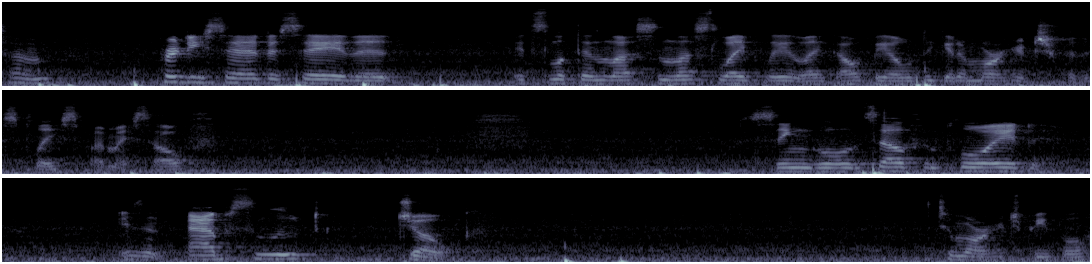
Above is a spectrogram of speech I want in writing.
So I'm pretty sad to say that it's looking less and less likely like I'll be able to get a mortgage for this place by myself. Single and self-employed is an absolute joke to mortgage people,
